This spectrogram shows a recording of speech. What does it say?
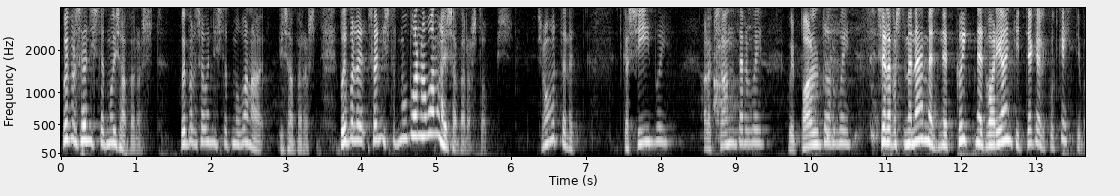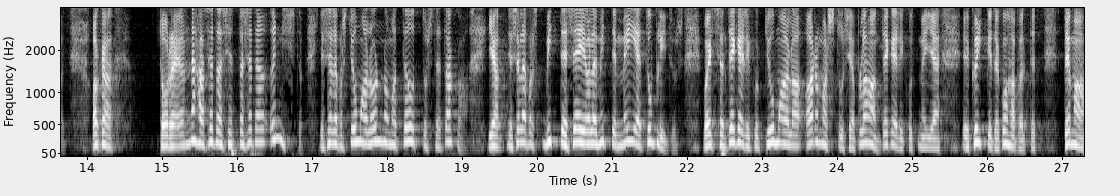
võib-olla sa õnnistad mu isa pärast võib-olla sa õnnistad mu vanaisa pärast, võib-olla sa õnnistad mu vana-vanaisa pärast hoopis. siis ma mõtlen, et, et kas Siim või Aleksander või, või Paldor või, sellepärast me näeme, et need kõik need variandid tegelikult kehtivad, aga tore on näha sedasi, et ta seda õnnistab. Ja sellepärast Jumal on oma tõotuste taga. Ja, ja sellepärast mitte, see ei ole mitte meie tublidus, vaid see on tegelikult Jumala armastus ja plaan tegelikult meie kõikide koha pealt, et tema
